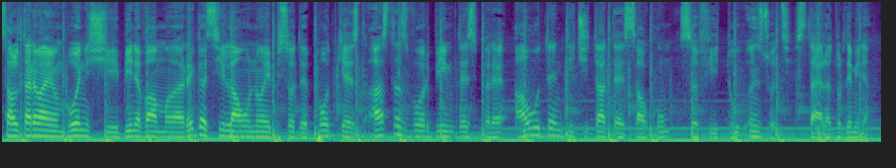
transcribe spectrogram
Salutare mai buni și bine v-am regăsit la un nou episod de podcast. Astăzi vorbim despre autenticitate sau cum să fii tu însuți. Stai alături de mine!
